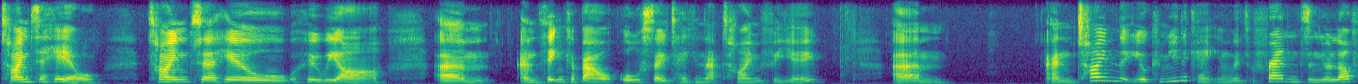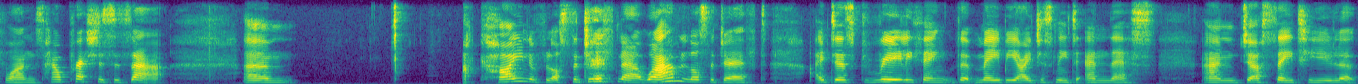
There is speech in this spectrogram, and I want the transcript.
Time to heal. Time to heal who we are. Um, and think about also taking that time for you. Um, and time that you're communicating with friends and your loved ones. How precious is that? Um, I kind of lost the drift now. Well, I haven't lost the drift. I just really think that maybe I just need to end this and just say to you look,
